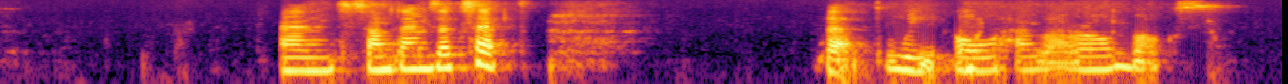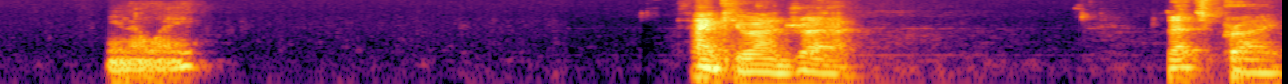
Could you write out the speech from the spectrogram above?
and sometimes accept that we all have our own box in a way. Thank you andrea Let's pray.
